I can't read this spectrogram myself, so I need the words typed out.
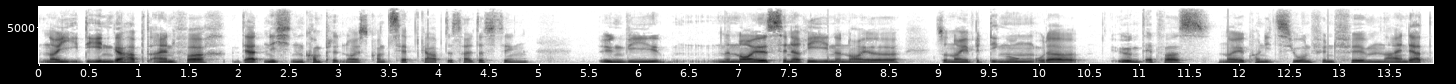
neue Ideen gehabt einfach. Der hat nicht ein komplett neues Konzept gehabt, ist halt das Ding. Irgendwie eine neue Szenerie, eine neue, so neue Bedingungen oder irgendetwas, neue Konditionen für den Film. Nein, der hat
